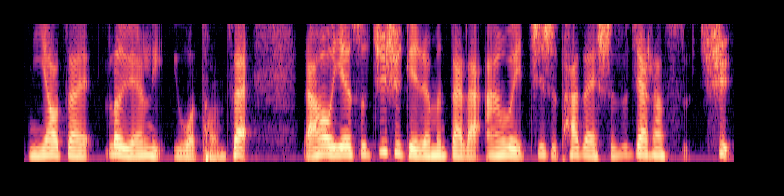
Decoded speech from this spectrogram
你要在乐园里与我同在。”然后耶稣继续给人们带来安慰，即使他在十字架上死去。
